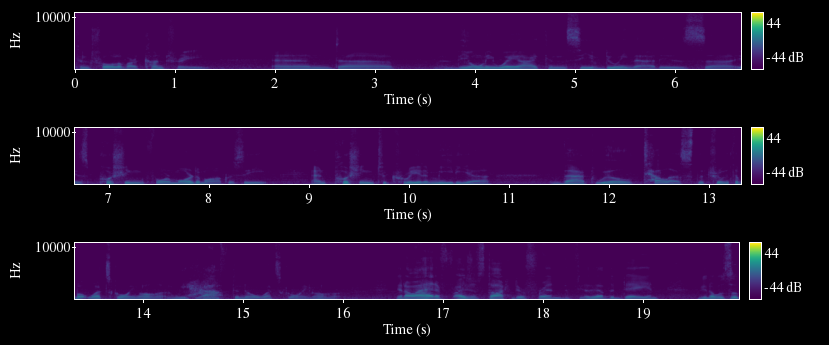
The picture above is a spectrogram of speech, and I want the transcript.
control of our country, and uh, the only way I can see of doing that is, uh, is pushing for more democracy and pushing to create a media that will tell us the truth about what's going on. We have to know what's going on. You know, I had a, I was just talking to a friend the the other day, and you know, was uh,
